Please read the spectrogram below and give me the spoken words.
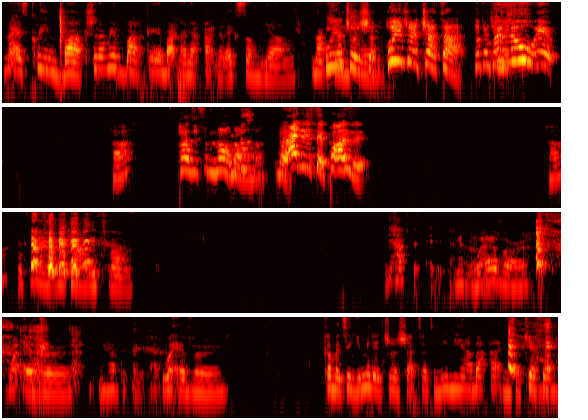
nice clean back. Should have your back and your back not acting like some girl. Not Who you shame, trying shame. to Who you trying to chat at? Look at you. Blue it. Eh. Huh? Pause it for no, no, no. no. I didn't say pause it. Huh? We can't whisper. You have to edit that. Whatever. Whatever. You have to edit that. Whatever. Come and give me the true shots to meet me about acne. So careful.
